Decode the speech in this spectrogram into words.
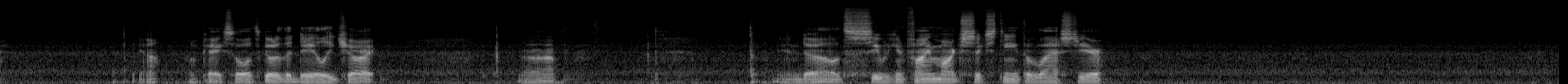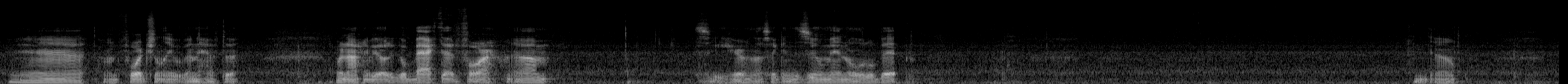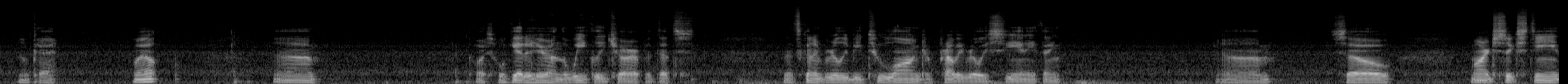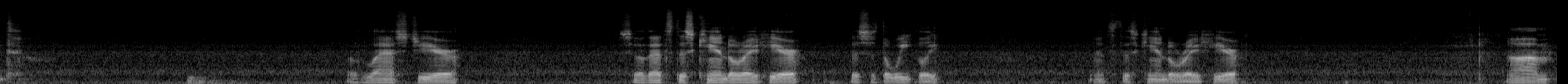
yeah okay so let's go to the daily chart uh, and uh, let's see if we can find March 16th of last year yeah unfortunately we're gonna have to we're not gonna be able to go back that far um, see here unless I can zoom in a little bit. No. Okay. Well, um, of course we'll get it here on the weekly chart, but that's that's going to really be too long to probably really see anything. Um, so March 16th of last year so that's this candle right here. This is the weekly. That's this candle right here. Um,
